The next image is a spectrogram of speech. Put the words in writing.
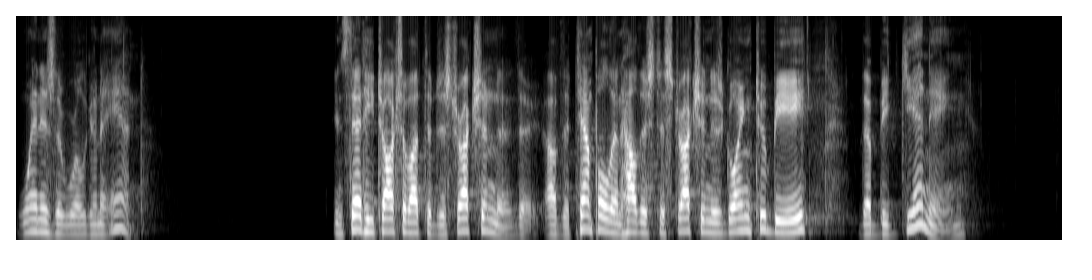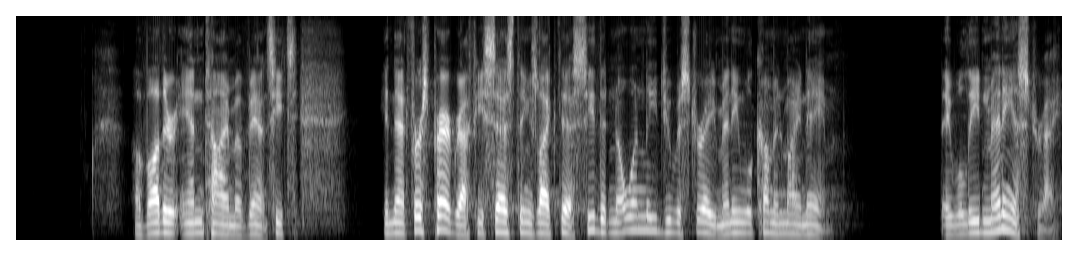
when is the world going to end? Instead, he talks about the destruction of the, of the, temple and how this destruction is going to be the beginning of other end time events. In that first paragraph, he says things like this See that no one leads you astray, many will come in my name. They will lead many astray.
